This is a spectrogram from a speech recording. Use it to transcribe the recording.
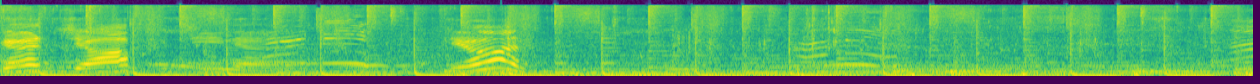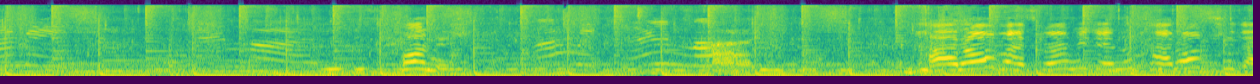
Good job, Tina. Yun! فانش خراب است من میده میگه خراب شده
